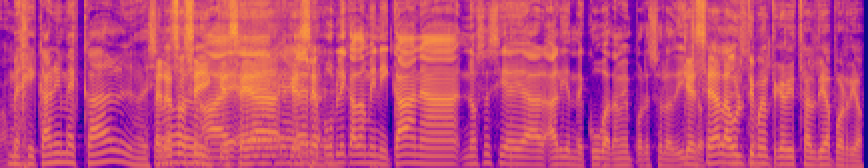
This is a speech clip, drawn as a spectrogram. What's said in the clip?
Vamos, Mexicano y mezcal. Eso, Pero eso sí, que eh, sea- eh, que eh, sea- República Dominicana. No sé si hay alguien de Cuba también, por eso lo he dicho. Que sea la última entrevista del día, por Dios.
